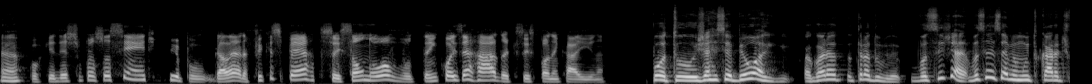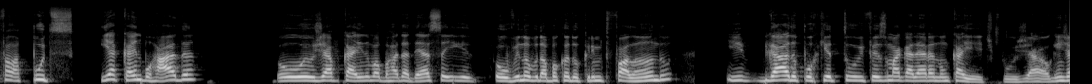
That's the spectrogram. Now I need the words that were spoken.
É. Porque deixa a pessoa ciente. Tipo, galera, fica esperto, vocês são novos, tem coisa errada que vocês podem cair, né? Pô, tu já recebeu. Agora, outra dúvida. Você já. Você recebe muito cara de falar, putz, ia cair na burrada. Ou eu já caí numa burrada dessa e ouvindo da boca do crime tu falando. E obrigado porque tu fez uma galera não cair. Tipo, já alguém já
